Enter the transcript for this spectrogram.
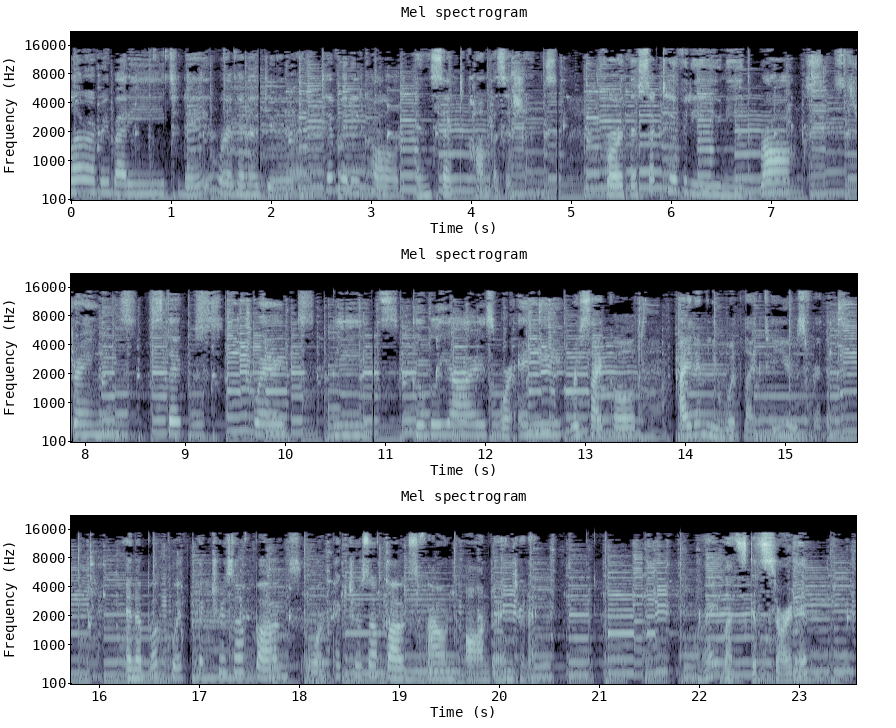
Hello everybody! Today we're gonna do an activity called insect compositions. For this activity you need rocks, strings, sticks, twigs, beads, googly eyes, or any recycled item you would like to use for this. And a book with pictures of bugs or pictures of bugs found on the internet. Alright, let's get started.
